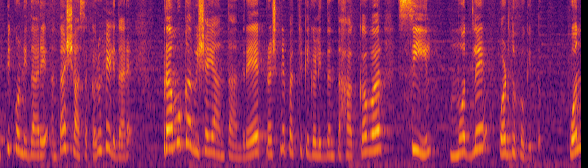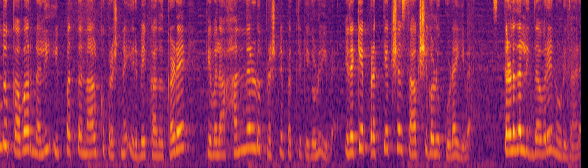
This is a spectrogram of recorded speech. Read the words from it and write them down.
ಒಪ್ಪಿಕೊಂಡಿದ್ದಾರೆ ಅಂತ ಶಾಸಕರು ಹೇಳಿದ್ದಾರೆ. ಪ್ರಮುಖ ವಿಷಯ ಅಂತ ಅಂದರೆ ಪ್ರಶ್ನೆ ಪತ್ರಿಕೆಗಳಿದ್ದಂತಹ ಕವರ್, ಸೀಲ್ ಮೊದಲೇ ಒಡೆದು ಹೋಗಿತ್ತು. ಒಂದು ಕವರ್ನಲ್ಲಿ ಇಪ್ಪತ್ತ ನಾಲ್ಕು ಪ್ರಶ್ನೆ ಇರಬೇಕಾದ ಕಡೆ ಕೇವಲ ಹನ್ನೆರಡು ಪ್ರಶ್ನೆ ಪತ್ರಿಕೆಗಳು ಇವೆ. ಇದಕ್ಕೆ ಪ್ರತ್ಯಕ್ಷ ಸಾಕ್ಷಿಗಳು ಕೂಡ ಇವೆ. ಸ್ಥಳದಲ್ಲಿದ್ದವರೇ ನೋಡಿದ್ದಾರೆ.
